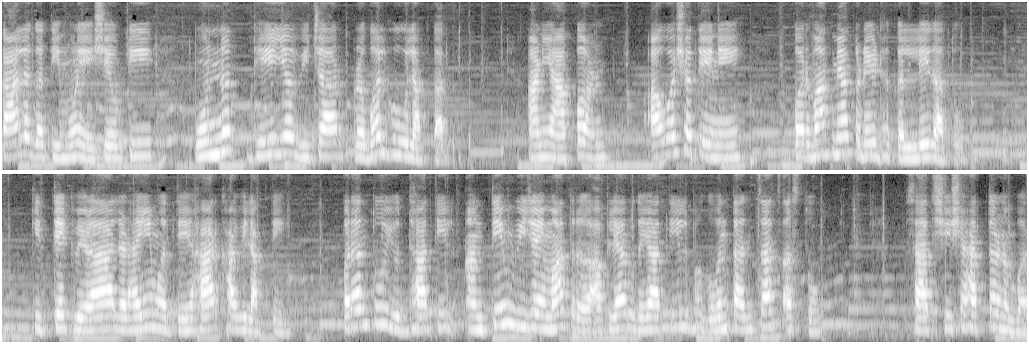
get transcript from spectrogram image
कालगतीमुळे शेवटी उन्नत ध्येय विचार प्रबल होऊ लागतात. आणि आपण अवश्यतेने परमात्म्याकडे ढकलले जातो. कित्येक वेळा लढाईमध्ये हार खावी लागते. परंतु युद्धातील अंतिम विजय मात्र आपल्या हृदयातील भगवंतांचाच असतो. सातशे शहात्तर नंबर.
